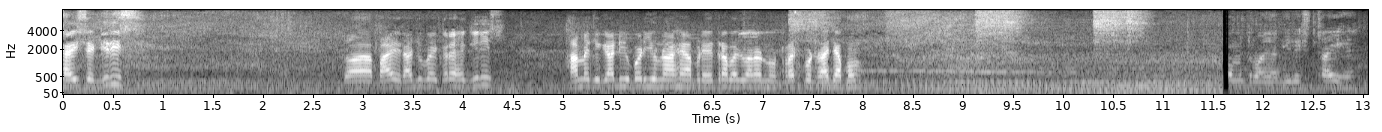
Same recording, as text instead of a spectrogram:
થાય છે ગિરીશ. તો ભાઈ, રાજુભાઈ કરે છે ગિરીશ. સામેથી ગાડી પડ્યું ના હે આપણે હૈદરાબાદ વાળાનો ટ્રાન્સપોર્ટ રાજા પંપ. મિત્રો, અહીંયા ગિરીશ થાય છે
